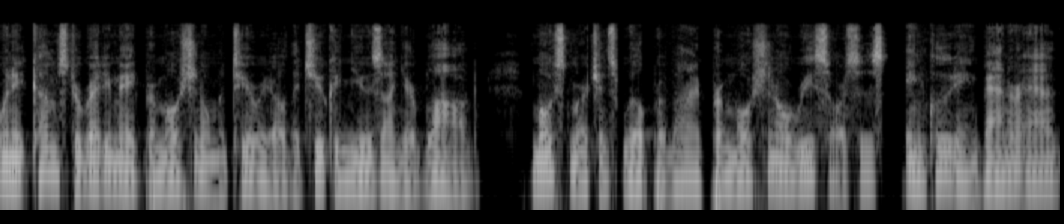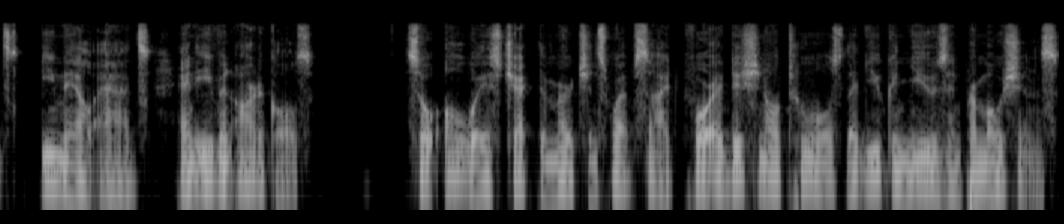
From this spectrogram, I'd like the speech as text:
When it comes to ready-made promotional material that you can use on your blog, most merchants will provide promotional resources including banner ads, email ads, and even articles. So always check the merchant's website for additional tools that you can use in promotions.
